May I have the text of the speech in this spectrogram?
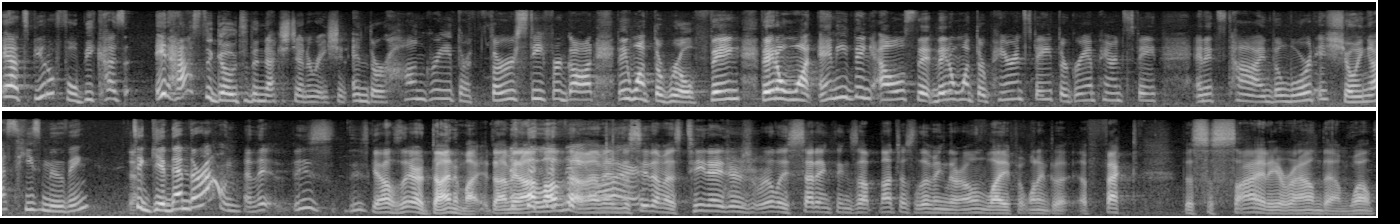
Yeah, it's beautiful because it has to go to the next generation and they're hungry they're thirsty for god. They want the real thing. They don't want anything else that they don't want their parents faith their grandparents faith. And it's time. The lord is showing us he's moving to give them their own. And they, these these gals, they are dynamite. I mean, I love them. I mean, are. to see them as teenagers really setting things up, not just living their own life, but wanting to affect the society around them. Well,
